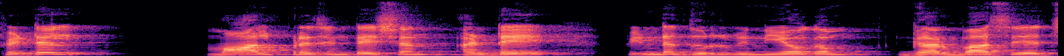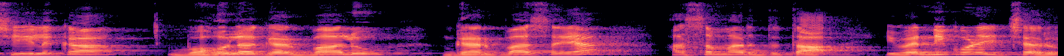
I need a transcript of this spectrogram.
ఫెటల్ మాల్ ప్రెజెంటేషన్ అంటే పిండ దుర్వినియోగం గర్భాశయ చీలిక బహుళ గర్భాలు గర్భాశయ అసమర్థత ఇవన్నీ కూడా ఇచ్చారు.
